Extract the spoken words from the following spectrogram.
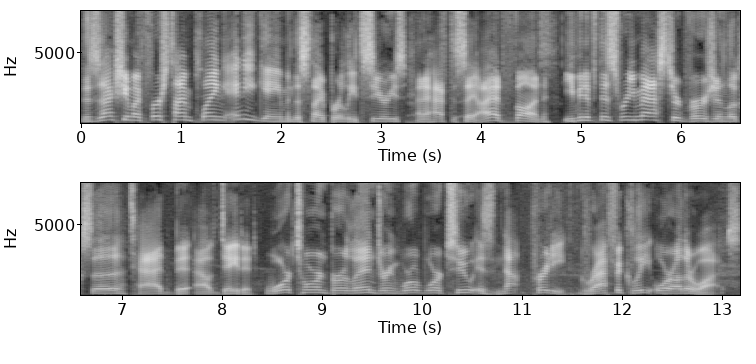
This is actually my first time playing any game in the Sniper Elite series, and I have to say, I had fun, even if this remastered version looks a tad bit outdated. War torn Berlin during World War II is not pretty, graphically or otherwise.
